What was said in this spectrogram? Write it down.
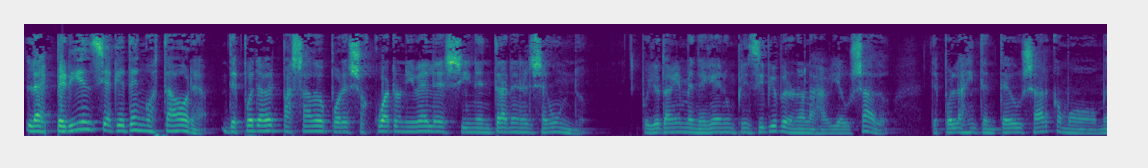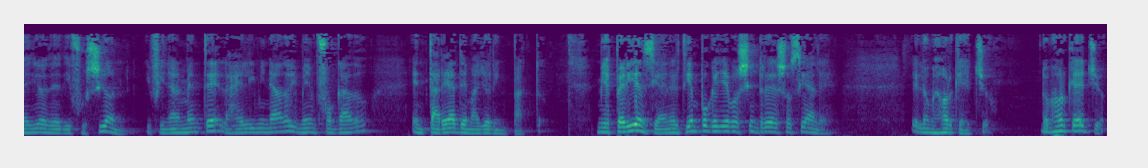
la experiencia que tengo hasta ahora, después de haber pasado por esos cuatro niveles sin entrar en el segundo, pues yo también me negué en un principio, pero no las había usado. Después las intenté usar como medio de difusión y finalmente las he eliminado y me he enfocado en tareas de mayor impacto. Mi experiencia en el tiempo que llevo sin redes sociales es lo mejor que he hecho. Lo mejor que he hecho.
